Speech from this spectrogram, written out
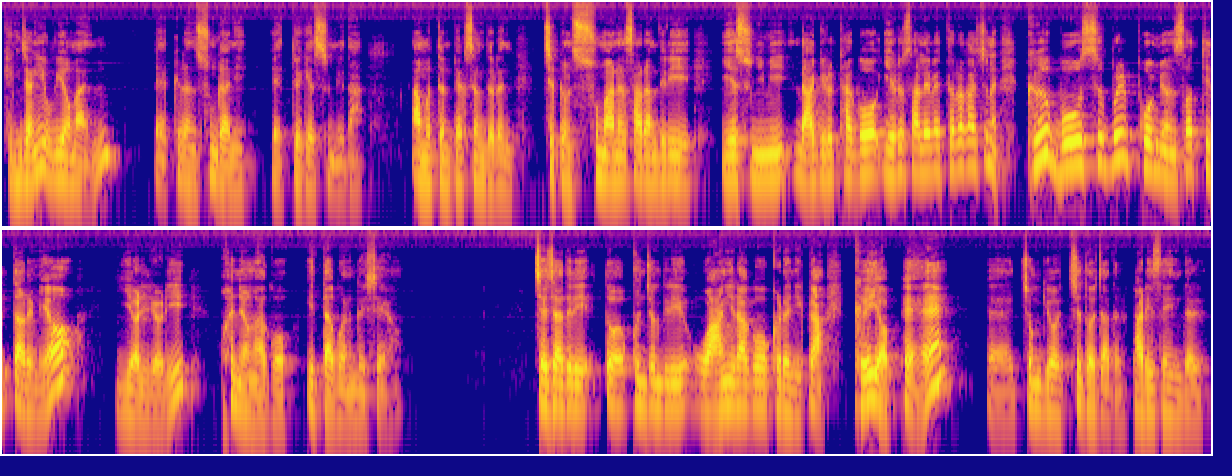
굉장히 위험한 예, 그런 순간이 예, 되겠습니다. 아무튼 백성들은 지금 수많은 사람들이 예수님이 나귀를 타고 예루살렘에 들어가시는 그 모습을 보면서 뒤따르며 열렬히 환영하고 있다고 하는 것이에요. 제자들이 또 군정들이 왕이라고 그러니까 그 옆에 예, 종교 지도자들, 바리새인들,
